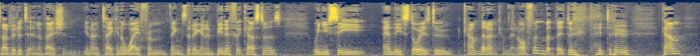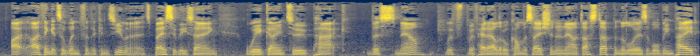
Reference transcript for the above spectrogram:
diverted to innovation, you know, taken away from things that are going to benefit customers. When you see, and these stories do come, they don't come that often, but they do, they do come. I, I think it's a win for the consumer. It's basically saying we're going to park this now. We've, we've had our little conversation and our dust up, and the lawyers have all been paid,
